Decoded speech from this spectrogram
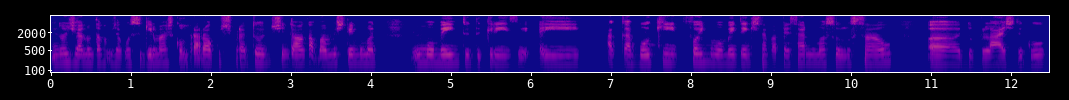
nós já não estávamos a conseguir mais comprar óculos para todos, então acabamos tendo uma, um momento de crise. E acabou que foi no momento em que estava a pensar numa solução uh, do plástico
